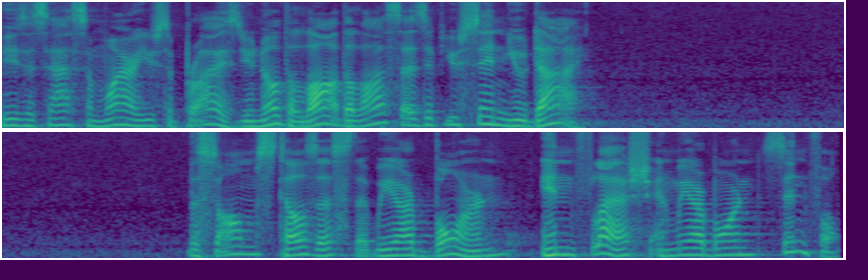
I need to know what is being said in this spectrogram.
Jesus asks him, Why are you surprised? You know the law. The law says if you sin, you die. The Psalms tells us that we are born in flesh and we are born sinful.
